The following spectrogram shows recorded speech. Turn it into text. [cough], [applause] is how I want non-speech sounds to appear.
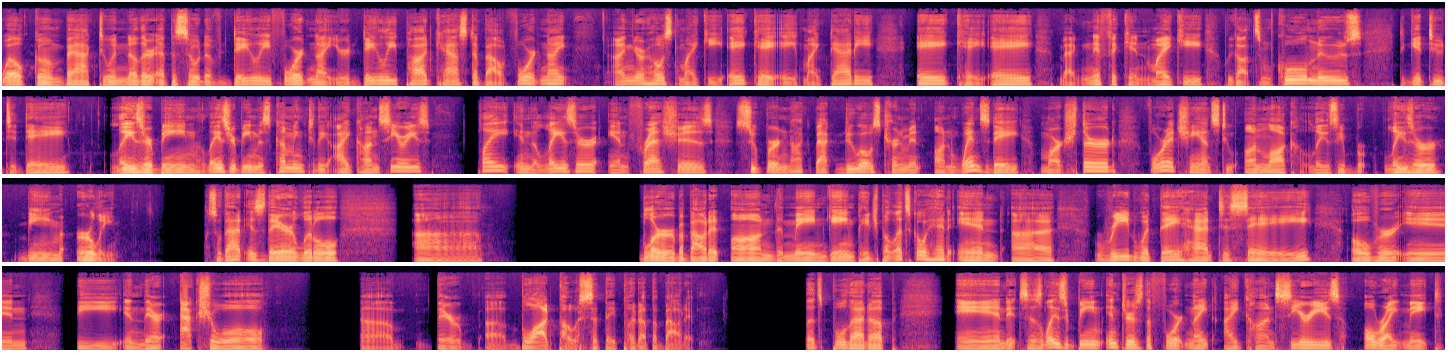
Welcome back to another episode of Daily Fortnite, your daily podcast about Fortnite. I'm your host, Mikey, aka Mike Daddy, aka Magnificent Mikey. We got some cool news to get to today. LazarBeam. Laser Beam is coming to the Icon series. Play in the Lazar and Fresh's Super Knockback Duos tournament on Wednesday, March 3rd, for a chance to unlock Laser, laser Beam early. So that is their little uh, blurb about it on the main game page. But let's go ahead and uh, read what they had to say over in the in their actual uh, their uh, blog posts that they put up about it. Let's pull that up. And it says LazarBeam enters the Fortnite Icon series. All right, mate.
